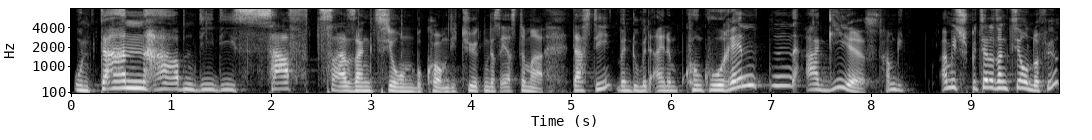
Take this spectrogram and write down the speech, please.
Und dann haben die die SAFTA-Sanktionen bekommen, die Türken das erste Mal. Dass die, wenn du mit einem Konkurrenten agierst, haben die Amis spezielle Sanktionen dafür,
